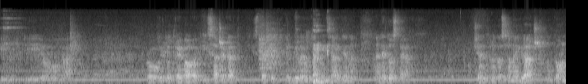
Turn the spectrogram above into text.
i je to trebalo i sačekat, istrpiti, jer bila je utakmica gdje nam nedostajao, općenito nedostajao na igrač na tom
